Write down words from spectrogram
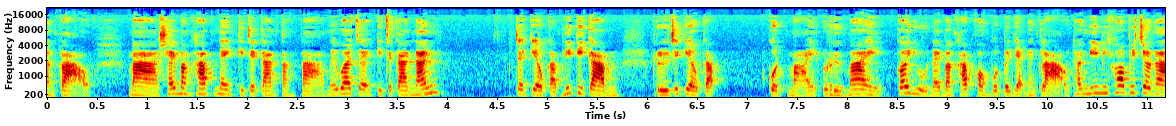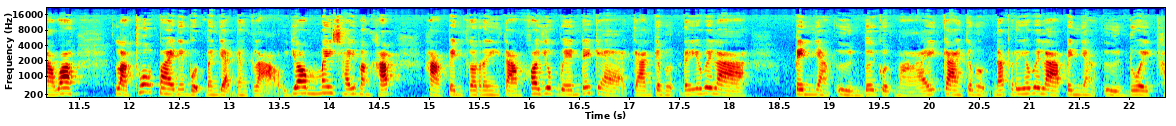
ดังกล่าว มาใช้บังคับในกิจการต่างๆ ไม่ว่าจะกิจการนั้น จะเกี่ยวกับนิติกรรม หรือจะเกี่ยวกับกฎหมายหรือไม่ก็อยู่ในบังคับของบทบัญญัติดังกล่าว ทั้งนี้มีข้อพิจารณาว่า หลักทั่วไปในบทบัญญัติดังกล่าว ย่อมไม่ใช้บังคับ หากเป็นกรณีตามข้อยกเว้นได้แก่ การกำหนดระยะเวลา เป็นอย่างอื่นโดยกฎหมาย การกำหนดนับระยะเวลาเป็นอย่างอื่น โดยค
